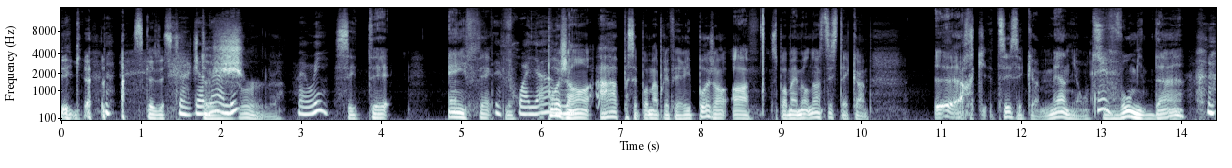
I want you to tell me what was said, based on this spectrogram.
dégueulasse que j'ai. Je te jure, là. Ben oui, C'était infect. c'est là. effroyable. Pas genre, ah, c'est pas ma préférée. Pas genre, ah, c'est pas ma meilleure. Non, tu sais, c'était comme, urk. Tu sais, c'est comme, man, ils ont-tu vomi dedans?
